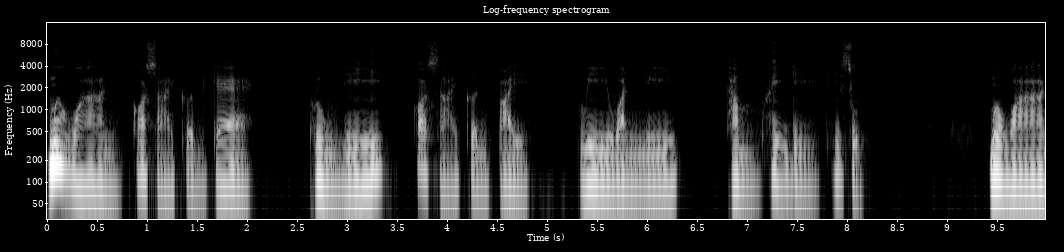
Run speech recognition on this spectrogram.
เมื่อวานก็สายเกินแก้ พรุ่งนี้ก็สายเกินไป มีวันนี้ทำให้ดีที่สุด เมื่อวาน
